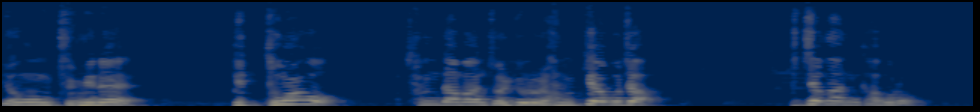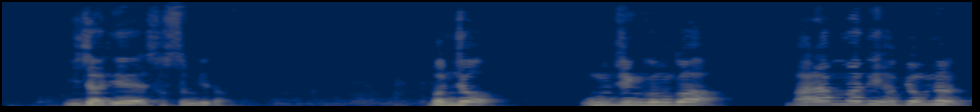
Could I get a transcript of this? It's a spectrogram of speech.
영웅 주민의 비통하고 참담한 절규를 함께하고자 비장한 각오로 이 자리에 섰습니다. 먼저 웅진군과 말 한마디 협의 없는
